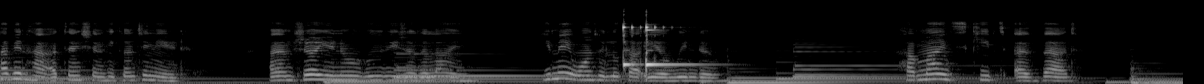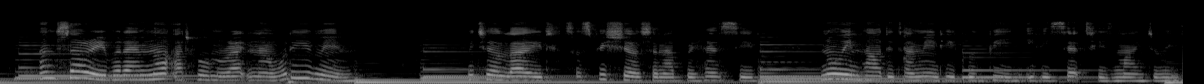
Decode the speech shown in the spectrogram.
Having her attention, he continued, I am sure you know who is on the line. You may want to look out your window. Her mind skipped at that. I'm sorry, but I'm not at home right now. What do you mean? Mitchelle lied, suspicious and apprehensive, knowing how determined he could be if he set his mind to it.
